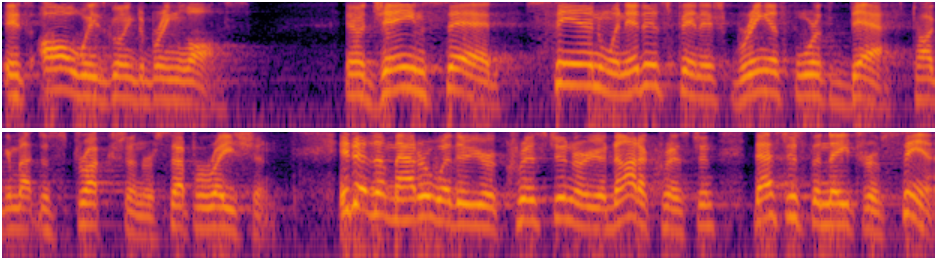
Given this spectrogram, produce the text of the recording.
it's always going to bring loss. You know, James said, Sin, when it is finished, bringeth forth death, talking about destruction or separation. It doesn't matter whether you're a Christian or you're not a Christian, that's just the nature of sin.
